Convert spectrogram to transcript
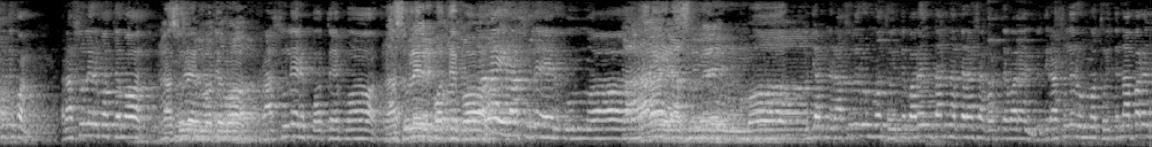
সাথে কোন রাসুলের মতে মত রাসুলের মতে মত। রাসুলের পথে পথ। রাসুলের পথে পথ। তারাই রাসুলের উম্মত। তারাই রাসুলের উম্মত। যদি আপনি রাসুলের উন্মত হইতে পারেন জান্নাতের আশা করতে পারেন। যদি রাসুলের উন্মত হইতে না পারেন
